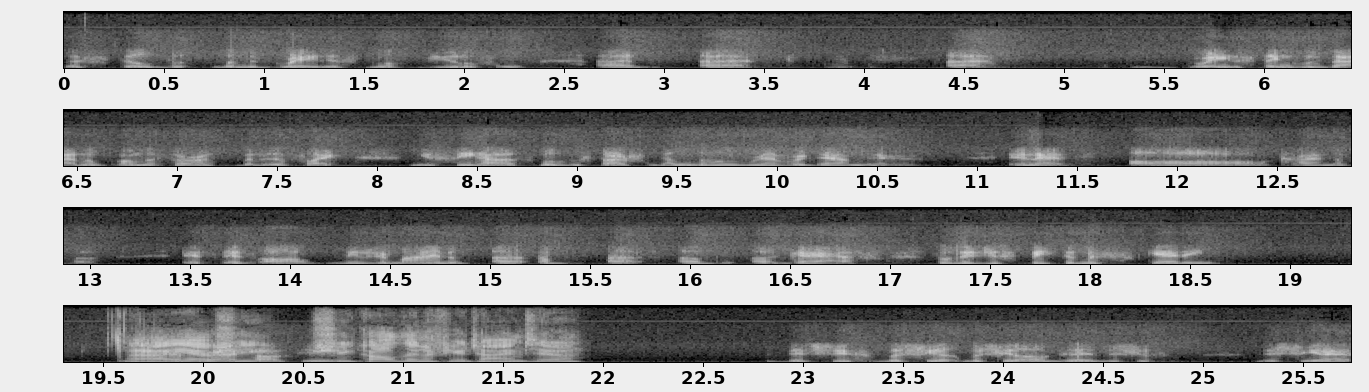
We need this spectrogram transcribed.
that's still the, one of the greatest, most beautiful, uh, uh, uh, greatest things we've got on this earth. But it's like you see how it's supposed to start from that little river down there, and that's all kind of a. It's it's all leaves your mind a a a, a, a gas. So did you speak to Miss Sketty? Uh, yeah, she talked to you? she called in a few times. Yeah. Did she was she was she all good? Did she did she had,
